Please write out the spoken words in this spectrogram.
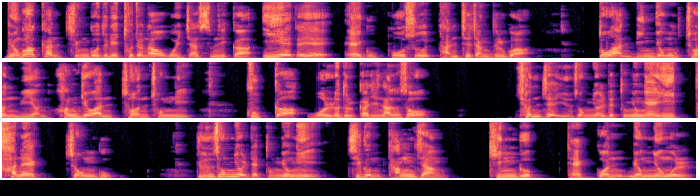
명확한 증거들이 터져나오고 있지 않습니까? 이에 대해 애국 보수 단체장들과 또한 민경욱 전 위원, 황교안 전 총리, 국가 원로들까지 나서서 현재 윤석열 대통령의 이 탄핵 정국, 윤석열 대통령이 지금 당장 긴급 대권 명령을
